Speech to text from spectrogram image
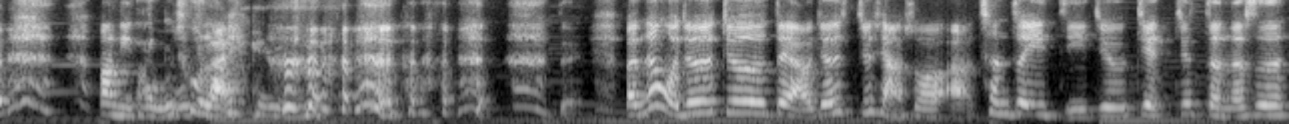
帮你读出来。对，反正我就就对啊，我就就想说啊，趁这一集就介就真的是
